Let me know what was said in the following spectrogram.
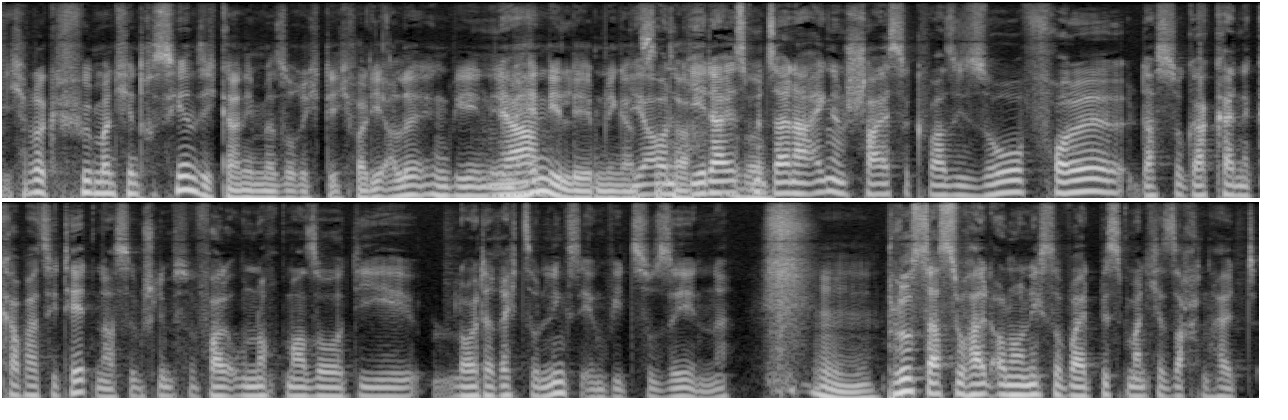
ich habe das Gefühl, manche interessieren sich gar nicht mehr so richtig, weil die alle irgendwie in Ja. ihrem Handy leben den ganzen Ja, und Tag. jeder ist also, mit seiner eigenen Scheiße quasi so voll, dass du gar keine Kapazitäten hast, im schlimmsten Fall, um noch mal so die Leute rechts und links irgendwie zu sehen. Ne? Mhm. Plus, dass du halt auch noch nicht so weit bist, manche Sachen halt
